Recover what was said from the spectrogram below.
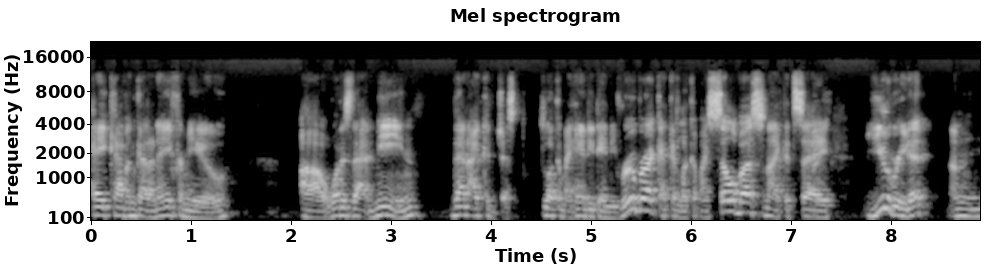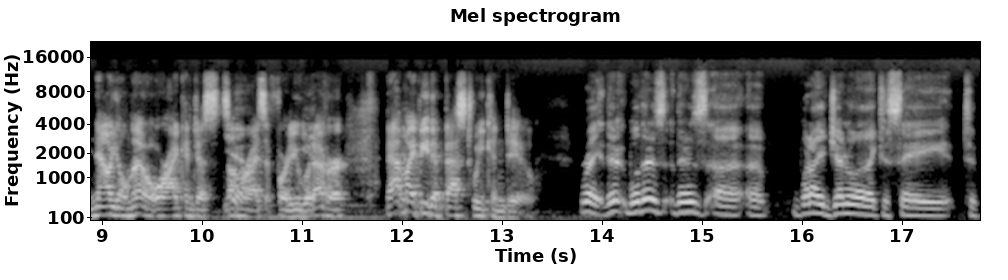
Hey, Kevin got an A from you. Uh, what does that mean? Then I could just look at my handy dandy rubric. I could look at my syllabus and I could say, you read it and now you'll know, or I can just Yeah. summarize it for you, Yeah. whatever. That might be the best we can do. Right. There, well, there's there's uh, uh, what I generally like to say to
